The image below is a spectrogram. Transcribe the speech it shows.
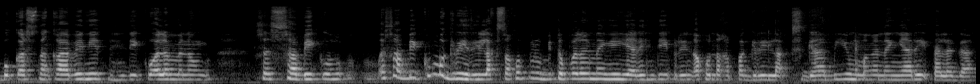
bukas ng cabinet, hindi ko alam anong sasabi ko, sabi ko magre-relax ako pero ito pa lang nangyayari, hindi pa rin ako nakapag-relax. Grabe yung mga nangyari talaga.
